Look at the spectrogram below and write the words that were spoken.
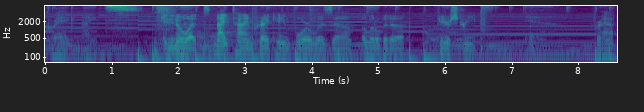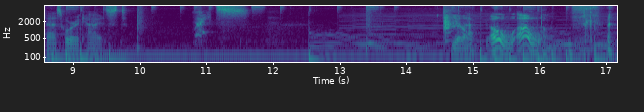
Craig Nights. And you know what nighttime Craig came for was uh, a little bit of Fear Street Yeah. for half-ass horror cast. Nights. Yeah. Oh, oh.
